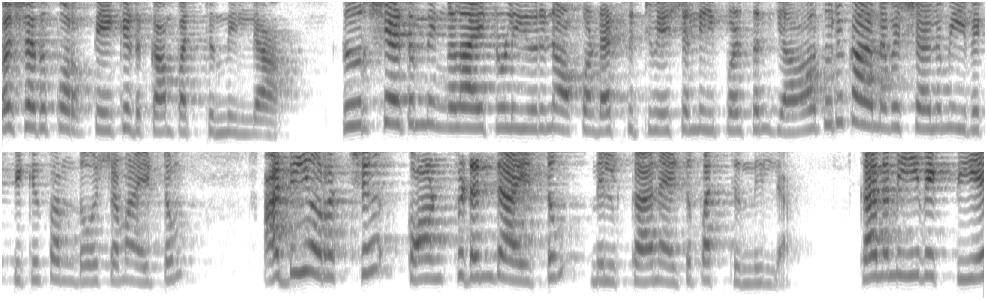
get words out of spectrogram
പക്ഷെ അത് പുറത്തേക്ക് എടുക്കാൻ പറ്റുന്നില്ല. തീർച്ചയായിട്ടും നിങ്ങളായിട്ടുള്ള ഈ ഒരു നോ കോണ്ടാക്ട് സിറ്റുവേഷനിൽ ഈ പേഴ്സൺ യാതൊരു കാരണവശാലും ഈ വ്യക്തിക്ക് സന്തോഷമായിട്ടും അടിയുറച്ച് കോൺഫിഡന്റ് ആയിട്ടും നിൽക്കാനായിട്ട് പറ്റുന്നില്ല. കാരണം ഈ വ്യക്തിയെ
